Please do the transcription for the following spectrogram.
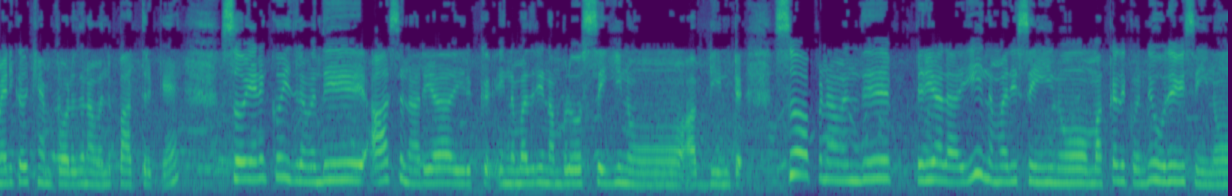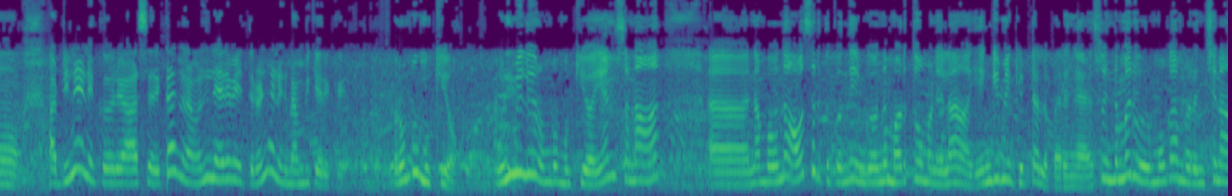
மெடிக்கல் கேம்ப் போகிறத நான் வந்து பார்த்துருக்கேன். ஸோ எனக்கும் இதில் வந்து ஆசை நிறையா இருக்குது இந்த மாதிரி நம்மளும் செய்யணும் அப்படின்ட்டு. ஸோ அப்போ நான் வந்து பெரிய ஆளாகி இந்த மாதிரி செய்யணும் மக்களுக்கு வந்து உதவி செய்யணும் அப்படின்னு எனக்கு ஒரு ஆசை இருக்குது அதை நான் வந்து நிறைவேற்றணும்னு எனக்கு நம்பிக்கை இருக்குது ரொம்ப முக்கியம். உண்மையிலேயே ரொம்ப முக்கியம். ஏன்னு சொன்னால் நம்ம வந்து அவசரத்துக்கு வந்து இங்கே வந்து மருத்துவமனைலாம் எங்கேயுமே கிட்டலை பாருங்கள் ஸோ இந்த மாதிரி ஒரு முகாம் இருந்துச்சுன்னா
